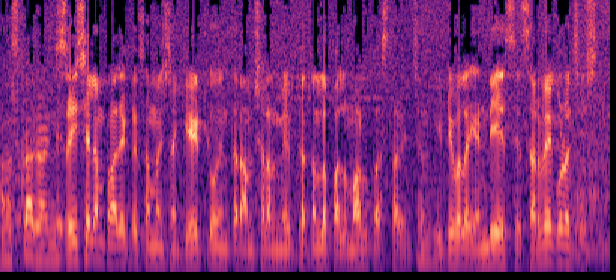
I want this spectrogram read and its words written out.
నమస్కారం అండి. శ్రీశైలం ప్రాజెక్టుకు సంబంధించిన గేట్లు ఇతర అంశాలను మీరు గతంలో పలుమార్లు ప్రస్తావించారు. ఇటీవల ఎన్డీఎస్ఏ సర్వే కూడా చేసింది.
